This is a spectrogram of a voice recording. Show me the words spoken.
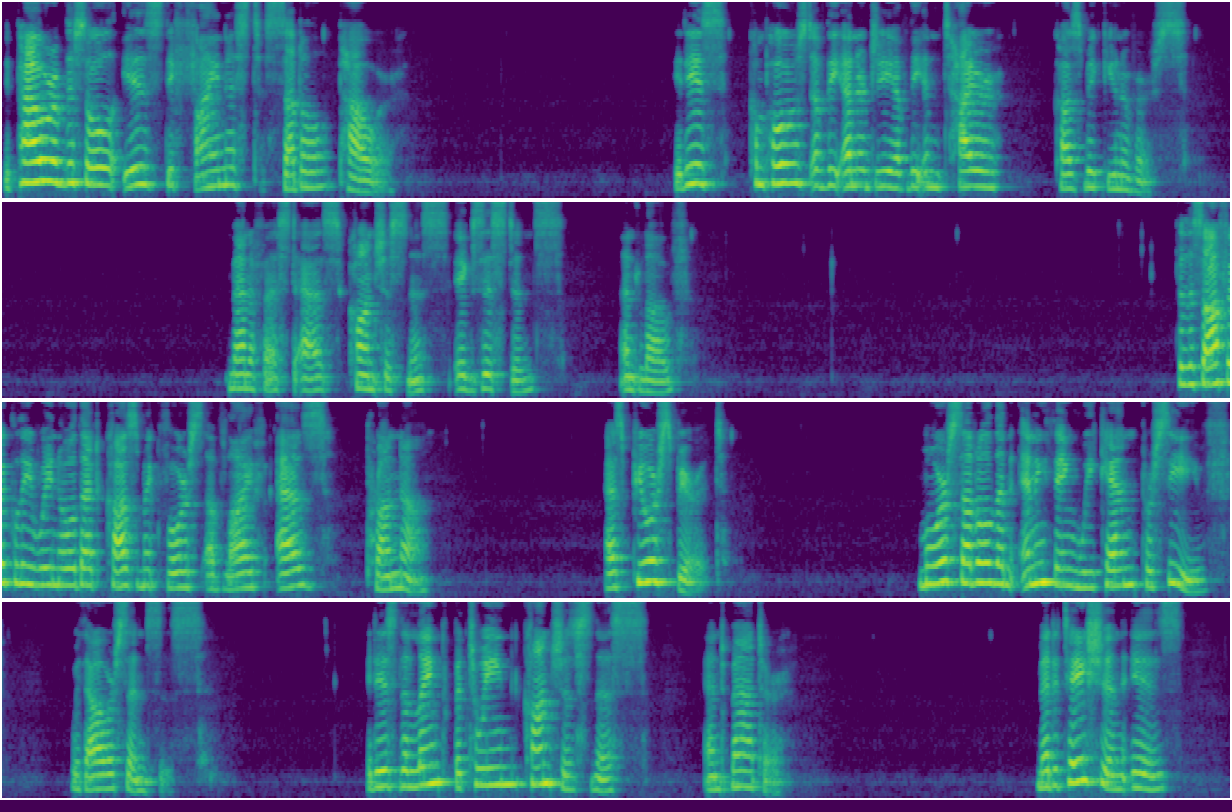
The power of the soul is the finest subtle power. It is composed of the energy of the entire cosmic universe manifest as consciousness, existence, and love. Philosophically, we know that cosmic force of life as prana, as pure spirit, more subtle than anything we can perceive with our senses. It is the link between consciousness and matter. Meditation is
